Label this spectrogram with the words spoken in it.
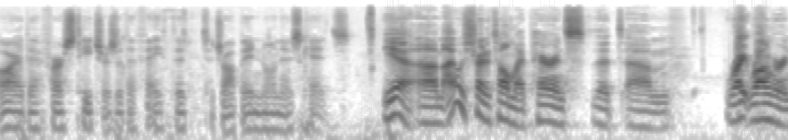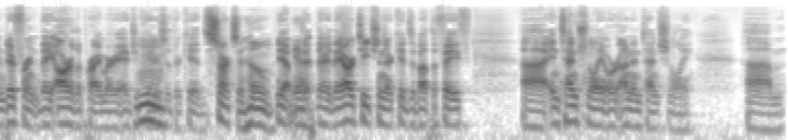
are the first teachers of the faith to, to drop in on those kids? Yeah, um, I always try to tell my parents that um, right, wrong, or indifferent, they are the primary educators of their kids. Starts at home. Yep, yeah. they, they are teaching their kids about the faith, uh, intentionally or unintentionally. Um,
